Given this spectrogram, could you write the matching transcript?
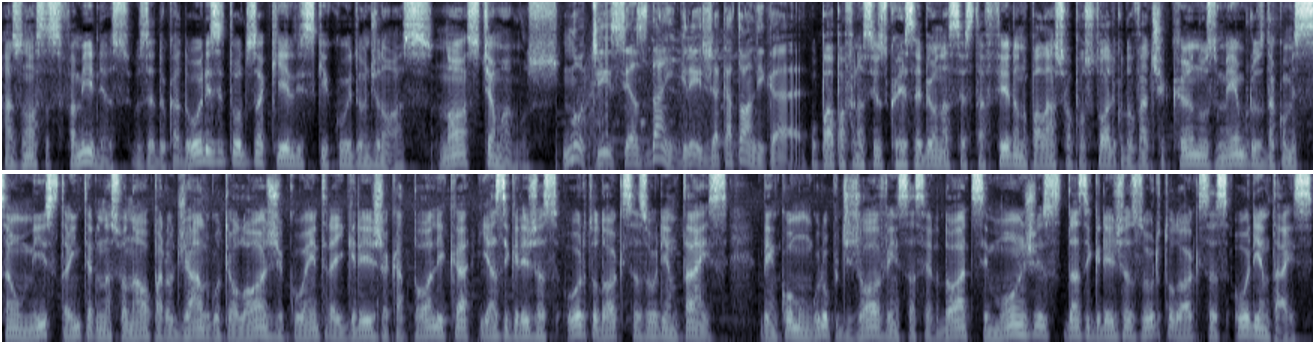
as nossas famílias, os educadores e todos aqueles que cuidam de nós. Nós te amamos. Notícias da Igreja Católica. O Papa Francisco recebeu na sexta-feira no Palácio Apostólico do Vaticano os membros da Comissão Mista Internacional para o Diálogo Teológico entre a Igreja Católica e as igrejas ortodoxas orientais bem como um grupo de jovens sacerdotes e monges das igrejas ortodoxas orientais.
